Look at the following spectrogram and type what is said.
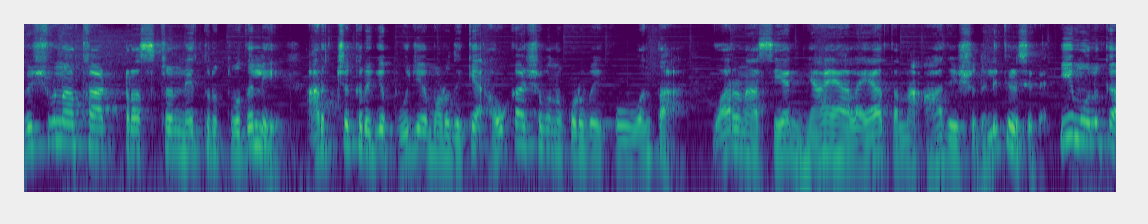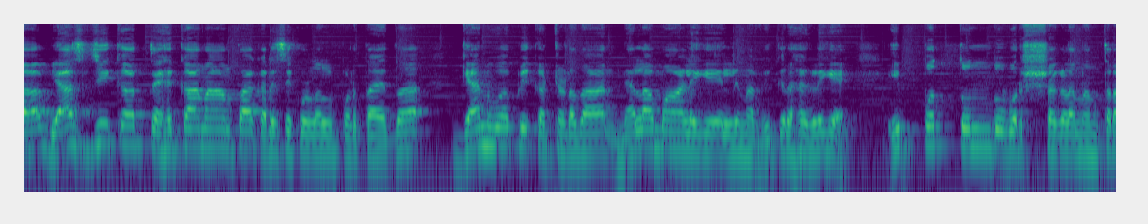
ವಿಶ್ವನಾಥ ಟ್ರಸ್ಟ್ ನೇತೃತ್ವದಲ್ಲಿ ಅರ್ಚಕರಿಗೆ ಪೂಜೆ ಮಾಡೋದಕ್ಕೆ ಅವಕಾಶವನ್ನು ಕೊಡಬೇಕು ಅಂತ ವಾರಣಾಸಿಯ ನ್ಯಾಯಾಲಯ ತನ್ನ ಆದೇಶದಲ್ಲಿ ತಿಳಿಸಿದೆ. ಈ ಮೂಲಕ ವ್ಯಾಸ್ಜಿ ಕಾ ತೆಹಖಾನ ಅಂತ ಕರೆಸಿಕೊಳ್ಳಲ್ಪಡ್ತಾ ಇದ್ದ ಗ್ಯಾನ್ವಾಪಿ ಕಟ್ಟಡದ ನೆಲಮಾಳಿಗೆಯಲ್ಲಿನ ವಿಗ್ರಹಗಳಿಗೆ ಇಪ್ಪತ್ತೊಂದು ವರ್ಷಗಳ ನಂತರ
